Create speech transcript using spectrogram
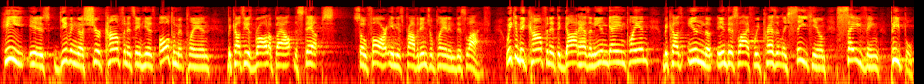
He is giving us sure confidence in His ultimate plan because He has brought about the steps so far in His providential plan in this life. We can be confident that God has an end game plan because in the, in this life we presently see Him saving people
